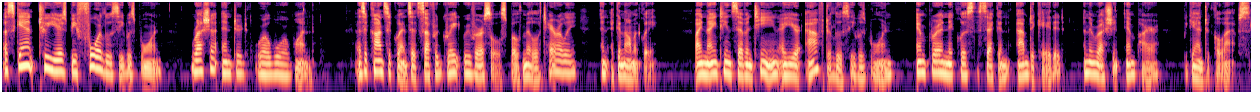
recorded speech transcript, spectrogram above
A scant two years before Lucy was born, Russia entered World War I. As a consequence, it suffered great reversals, both militarily and economically. By 1917, a year after Lucy was born, Emperor Nicholas II abdicated and the Russian Empire began to collapse.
